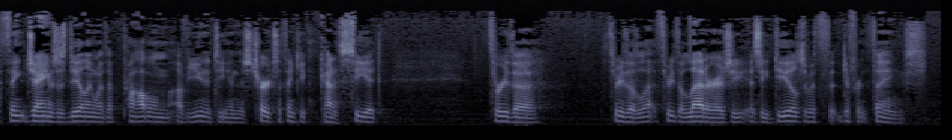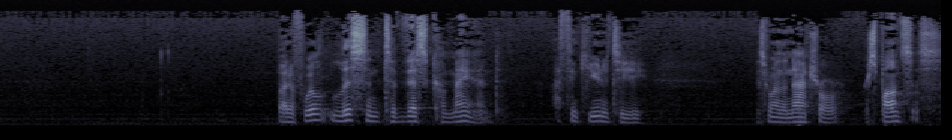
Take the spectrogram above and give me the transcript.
I think James is dealing with a problem of unity in this church. I think you can kind of see it through the, through the, through the letter as he, as he deals with different things. But if we'll listen to this command, I think unity is one of the natural responses.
